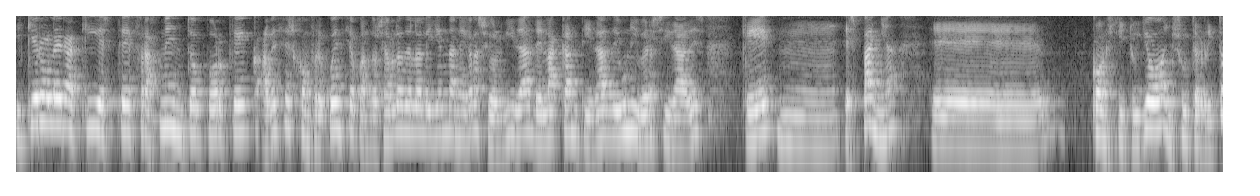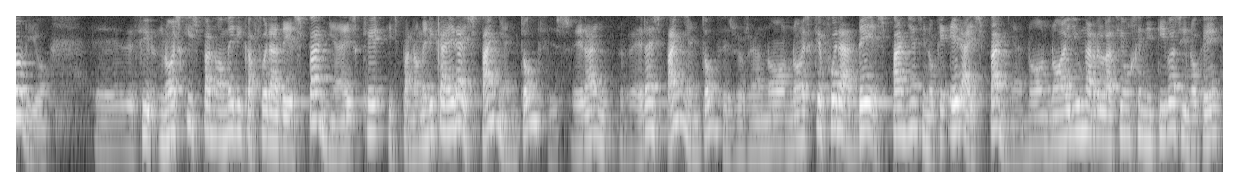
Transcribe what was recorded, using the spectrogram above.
Y quiero leer aquí este fragmento porque a veces con frecuencia cuando se habla de la leyenda negra se olvida de la cantidad de universidades que mm, España eh, constituyó en su territorio. Eh, es decir, no es que Hispanoamérica fuera de España, es que Hispanoamérica era España entonces, era, era España entonces, o sea, no, no, es que fuera de España, sino que era España, no, no hay una relación genitiva, sino que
